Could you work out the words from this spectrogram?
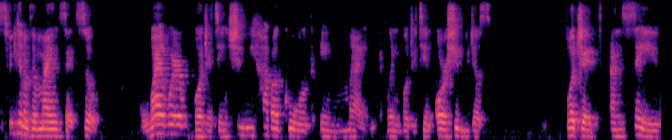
Speaking of the mindset, so while we're budgeting, should we have a goal in mind when budgeting, or should we just budget and save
